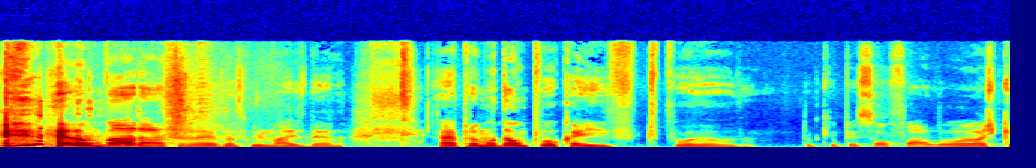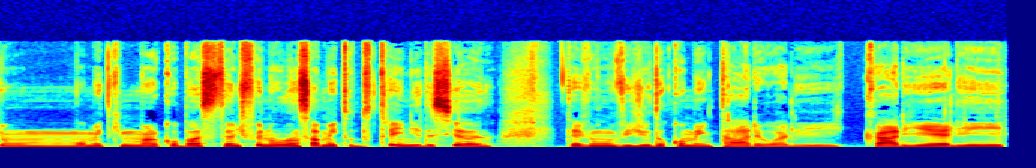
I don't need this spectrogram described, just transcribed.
ela é um barato, né? Eu gosto demais dela. É, mudar um pouco aí, tipo, do que o pessoal falou, eu acho que um momento que me marcou bastante foi no lançamento do trainee desse ano. Teve um vídeo documentário ali, cara, e ali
